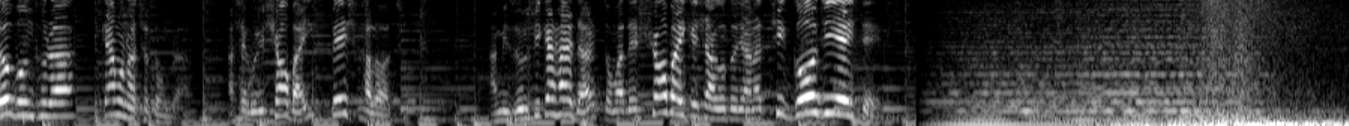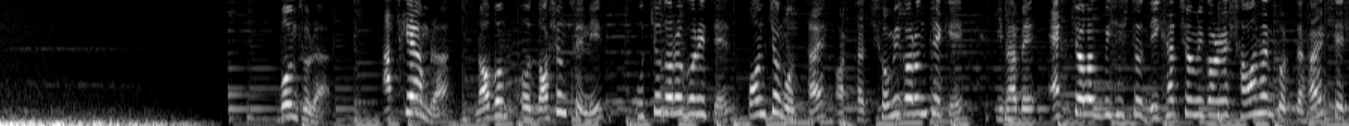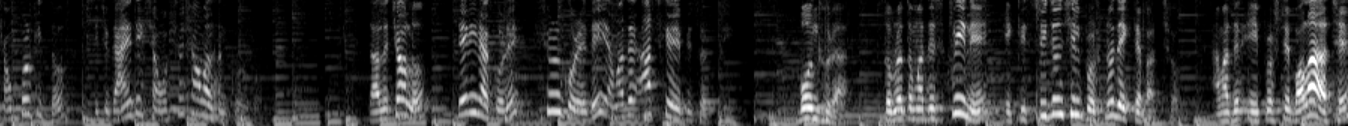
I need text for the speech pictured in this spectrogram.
Hello বন্ধুরা, কেমন আছো তোমরা? আশা করি সবাই বেশ ভালো আছো। আমি জুলফিকার হায়দার, তোমাদের সবাইকে স্বাগত জানাচ্ছি গোজি এইটে বন্ধুরা, আজকে আমরা নবম ও দশম শ্রেণির উচ্চতর গণিতের পঞ্চম অধ্যায়, অর্থাৎ সমীকরণ থেকে কীভাবে এক চলক বিশিষ্ট দ্বিঘাত সমীকরণের সমাধান করতে হয় সে সম্পর্কিত কিছু গাণিতিক সমস্যা সমাধান করব। তাহলে চলো দেরি না করে শুরু করে দেই আমাদের আজকের এপিসোডটি বন্ধুরা, তোমরা তোমাদের স্ক্রিনে একটি সৃজনশীল প্রশ্ন দেখতে পাচ্ছ। আমাদের এই প্রশ্নে বলা আছে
